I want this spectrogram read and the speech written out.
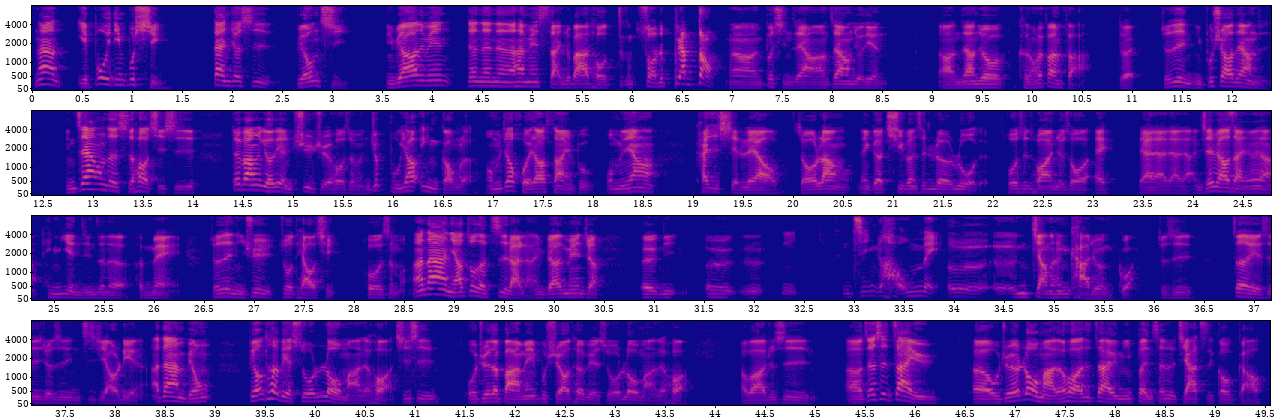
那也不一定不行，但就是不用急，你不要那边噔噔噔那边闪，就把他头整个抓着不要动啊，不行这样啊，这样有点啊你，这样就可能会犯法，对，就是你不需要这样子，你这样的时候其实。对方有点拒绝或什么，你就不要硬攻了。我们就回到上一步，我们要开始闲聊，之后让那个气氛是热络的，或是突然就说：“哎，等下等下等下，你先不要闪，你先讲，你眼睛真的很美。”就是你去做调情或者什么。那当然你要做的自然了，你不要在那边讲：“呃，你呃呃，你眼睛好美。呃”呃你讲的很卡就很怪，就是这也是就是你自己要练啊。当然不用不用特别说肉麻的话，其实我觉得把妹不需要特别说肉麻的话。好不好？就是呃，这是在于呃，我觉得肉麻的话是在于你本身的价值够高。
